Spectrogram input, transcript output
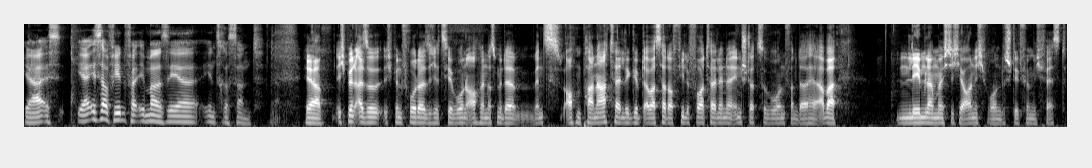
Ja, es ja, ist auf jeden Fall immer sehr interessant. Ja. Ja, ich bin also ich bin froh, dass ich jetzt hier wohne, auch wenn das mit der, wenn es auch ein paar Nachteile gibt, aber es hat auch viele Vorteile in der Innenstadt zu wohnen, von daher. Aber ein Leben lang möchte ich ja auch nicht wohnen, das steht für mich fest.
